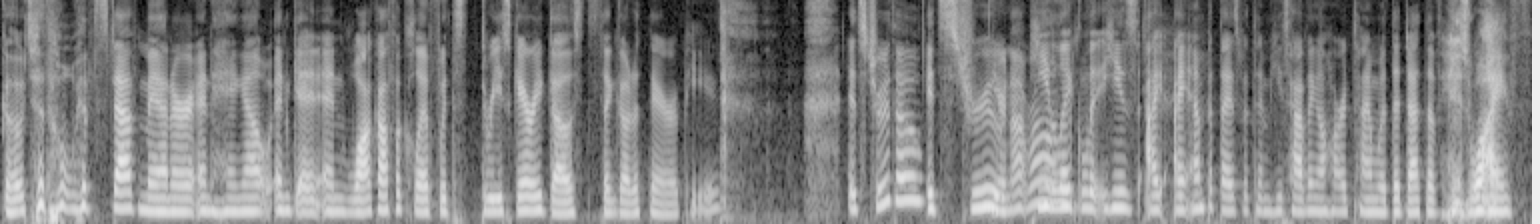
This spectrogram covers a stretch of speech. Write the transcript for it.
go to the Whipstaff Manor and hang out and get and walk off a cliff with three scary ghosts than go to therapy. It's true though. It's true. You're not wrong. He like li- he's I I empathize with him. He's having a hard time with the death of his wife.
